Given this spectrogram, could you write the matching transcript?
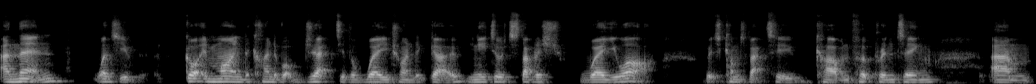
And then once you've got in mind the kind of objective of where you're trying to go you need to establish where you are which comes back to carbon footprinting. Um,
